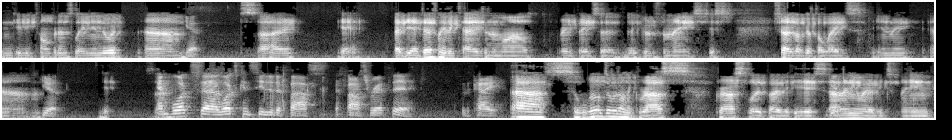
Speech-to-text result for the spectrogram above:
can give you confidence leading into it. Um, Yeah. So yeah, but yeah, definitely the K's and the mile repeats are they're good for me. It's just shows I've got the legs in me. Um, Yeah. so. And what's uh, what's considered a fast a fast rep there for the K? Uh, so we'll do it on a grass grass loop over here. So Yeah. anywhere between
